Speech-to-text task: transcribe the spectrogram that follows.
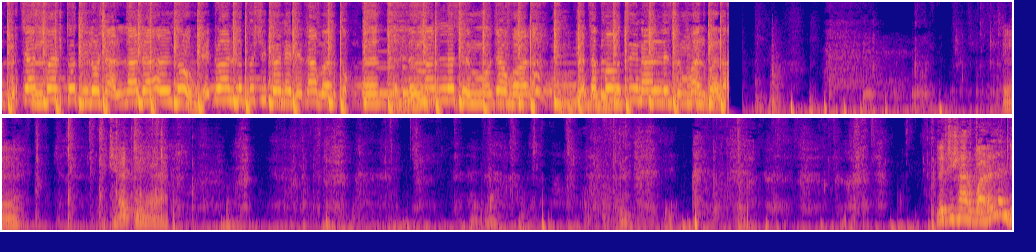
ምርጫት በልቶ ጥሎሻል አዳልጦ ሄዷል ልብሽ ከኔ ሌላ መርጦ። አልመለስም ወደ ኋላ የጠፋሁትን አልዝም አልበላ። ልጅሽ አድርጎ አይደለ እንዴ?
